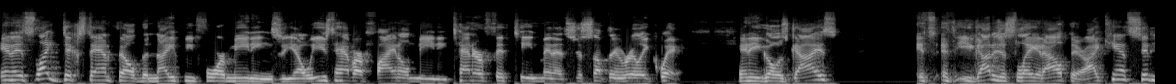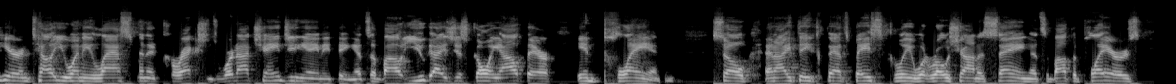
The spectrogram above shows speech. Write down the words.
And it's like Dick Stanfel the night before meetings. You know, we used to have our final meeting, 10 or 15 minutes, just something really quick. And he goes, guys, it's, it's you got to just lay it out there. I can't sit here and tell you any last minute corrections. We're not changing anything. It's about you guys just going out there and playing. So, and I think that's basically what Roschon is saying. It's about the players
